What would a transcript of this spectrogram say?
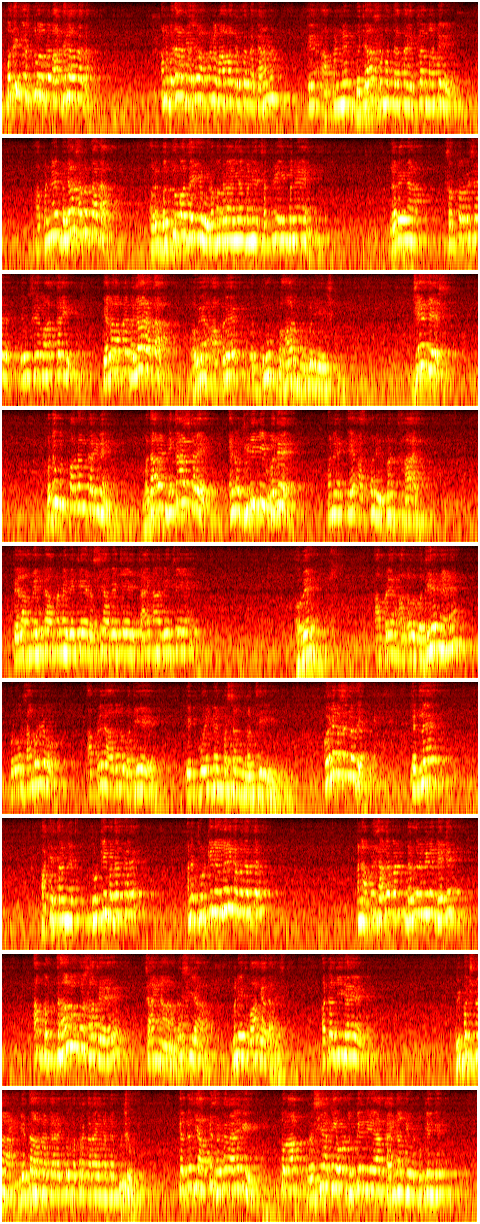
બધી જ વસ્તુઓ આપણે બહારથી લાવતા હતા. અને બધા દેશો આપણને વાહ કરતા હતા. કારણ કે આપણને બજાર સમજતા હતા એટલા માટે આપણને બજાર સમજતા હતા. હવે બધું પણ થઈ ગયું. રમકડા અહીંયા બને, છત્રી અહીં બને. લડાઈના સત્તર વિશે દિવસે વાત કરી. પહેલા આપણે બજાર હતા. હવે આપણે બધું બહાર મોકલીએ છીએ. જે દેશ વધુ ઉત્પાદન કરીને, વધારે નિકાસ કરે એનો જીડીપી વધે અને એ આત્મનિર્ભર થાય. પહેલા અમેરિકા આપણને વેચે, રશિયા વેચે, ચાઇના વેચે. હવે આપણે આગળ વધીએ ને, બરોબર સાંભળજો, આપણે આગળ વધીએ એ કોઈને પસંદ નથી. કોઈને પસંદ નથી? એટલે પાકિસ્તાનને તુર્કી મદદ કરે અને તુર્કીને અમેરિકા મદદ કરે. અને આપણી સાથે પણ નરેન્દ્ર મોદીને ભેટે આ બધા લોકો સાથે ચાઇના રશિયા મને એક વાત યાદ આવે છે અટલજી જ્યારે વિપક્ષના નેતા હતા ત્યારે કોઈ પત્રકાર આવીને એમને પૂછ્યું कि अटल जी आपकी सरकार आएगी तो आप रशिया की ओर झुकेंगे या चाइना की ओर झुकेंगे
